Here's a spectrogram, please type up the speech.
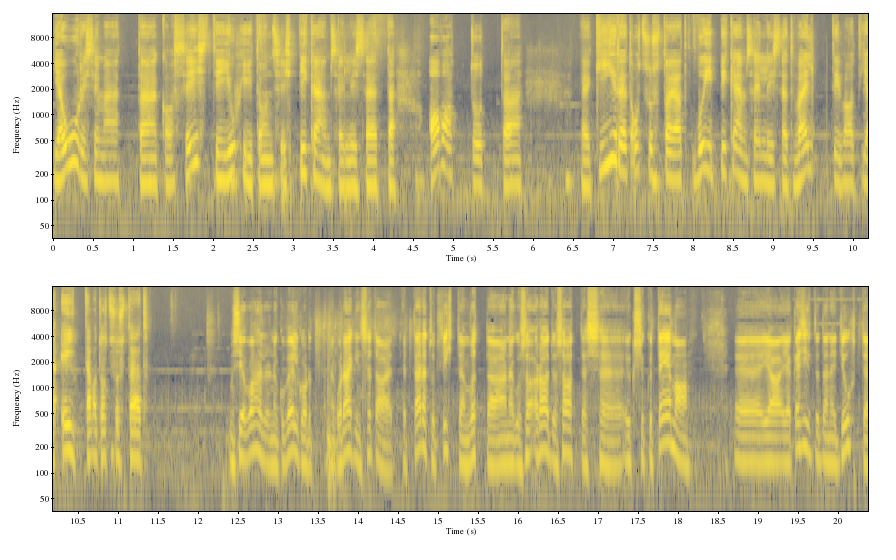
ja uurisime, et kas Eesti juhid on siis pigem sellised avatud kiired otsustajad või pigem sellised vältivad ja eitavad otsustajad ma siia vahele nagu veel kord nagu räägin seda, et, et ääretult lihtne on võtta nagu sa, raadiosaates üks sihuke teema Äh, ja, ja käsitleda neid juhte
